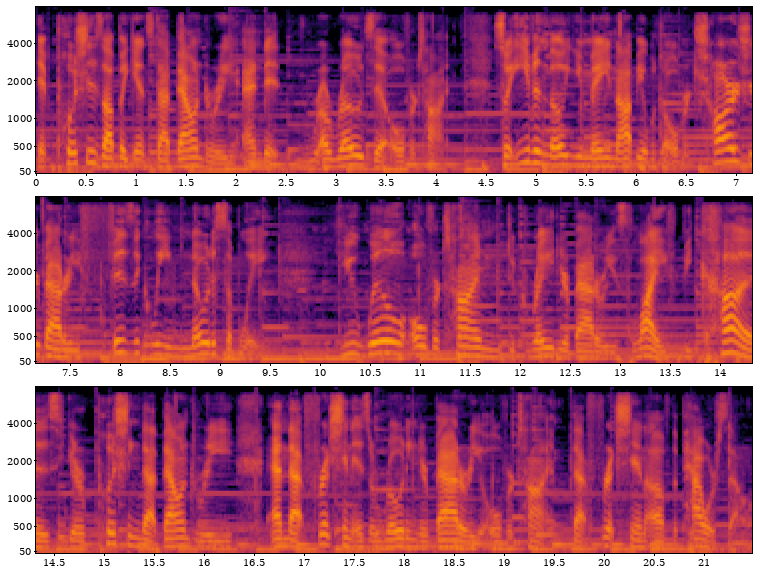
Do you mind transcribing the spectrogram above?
It pushes up against that boundary and it erodes it over time. So even though you may not be able to overcharge your battery physically noticeably, you will over time degrade your battery's life because you're pushing that boundary and that friction is eroding your battery over time that friction of the power cell.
